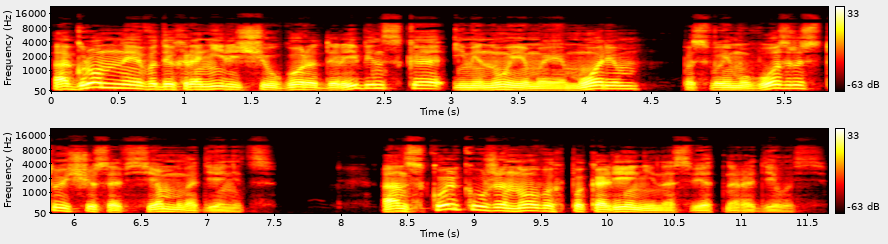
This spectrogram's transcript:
Огромное водохранилище у города Рыбинска, именуемое морем, по своему возрасту еще совсем младенец. Ан сколько уже новых поколений на свет народилось.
